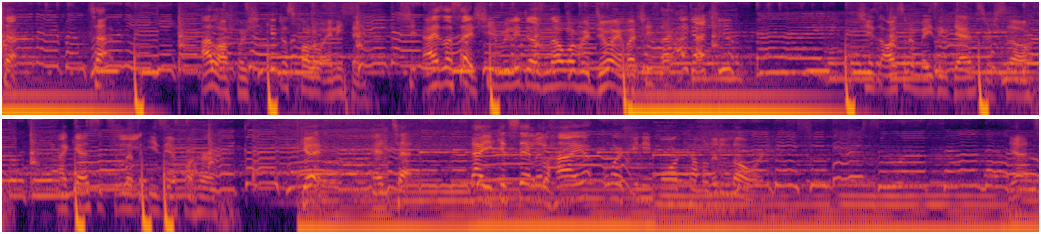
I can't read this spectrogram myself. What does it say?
tap, tap. I love her. She can just follow anything. She, as I said, she really does know what we're doing, but she's like, I got you. She's also an amazing dancer, so I guess it's a little easier for her. Good, and tap. Now you can stay a little higher, or if you need more, come a little lower. Yes.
